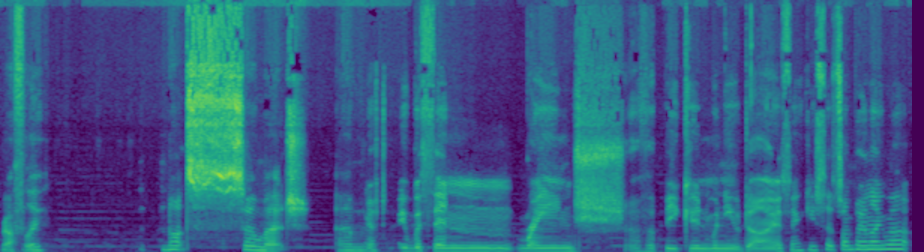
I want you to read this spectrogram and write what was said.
Roughly. Not so much. Um, You have to be within range of a beacon when you die. I think you said something like that.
